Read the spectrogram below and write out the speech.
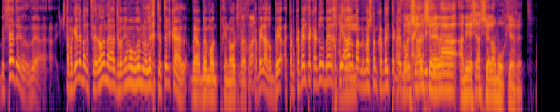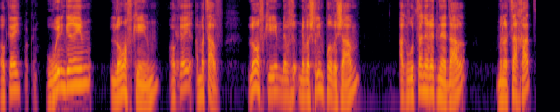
בסדר, זה- כשאתה מגיע לברצלונה, הדברים אמורים ללכת יותר קל בהרבה מאוד בחינות, ואתה נכון. מקבל הרבה, אתה מקבל את הכדור בערך פי ארבע ממה שאתה מקבל את נכון, הכדור. אני אני אשאל שאלה. אני אשאל שאלה מורכבת, אוקיי? אוקיי. ווינגרים לא מפקיעים, כן. אוקיי? המצב. לא מפקיעים, מבש- מבשלים פה ושם, הקבוצה נראית נהדר, מנצחת,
